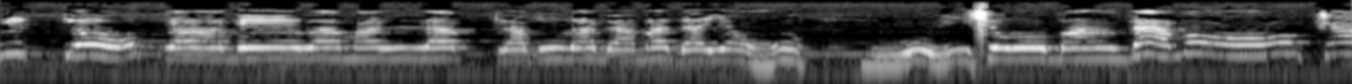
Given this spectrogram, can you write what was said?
नित्यो प्रागेव मल्ल प्रभुरगमदयौ भूरिशो बन्धमोक्षा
